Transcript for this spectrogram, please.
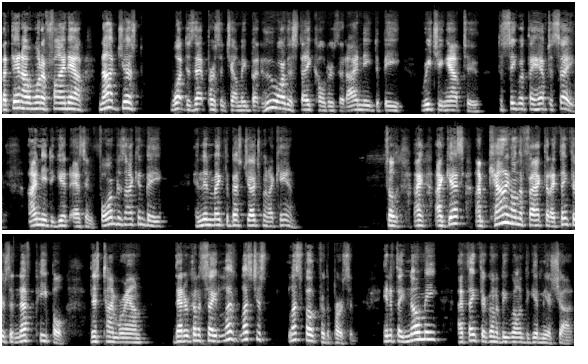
But then I want to find out not just what does that person tell me, but who are the stakeholders that I need to be reaching out to to see what they have to say. I need to get as informed as I can be and then make the best judgment I can. So I, I guess I'm counting on the fact that I think there's enough people this time around that are going to say, Let, let's just, let's vote for the person. And if they know me, I think they're going to be willing to give me a shot.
